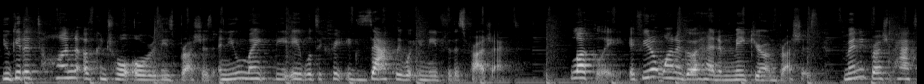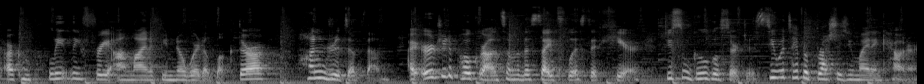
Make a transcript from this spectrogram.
You get a ton of control over these brushes and you might be able to create exactly what you need for this project. Luckily, if you don't want to go ahead and make your own brushes, many brush packs are completely free online if you know where to look. There are hundreds of them. I urge you to poke around some of the sites listed here. Do some Google searches, see what type of brushes you might encounter.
